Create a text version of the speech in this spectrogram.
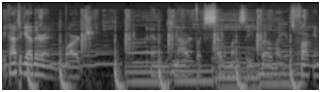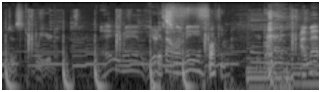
we got together in March, and now it's like seven months deep, bro. Like it's fucking just weird. hey man, you're It's telling me. Fucking. I met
